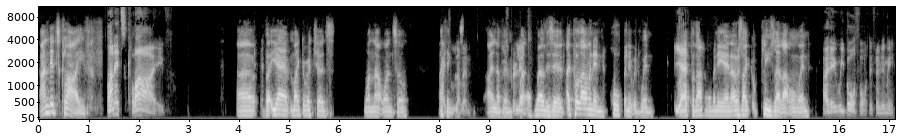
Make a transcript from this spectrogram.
And it's Clive. And it's Clive. Uh, but yeah, Michael Richards won that one. So I, I, think do love him. I love He's him. brilliant. Well, well deserved. I put that one in hoping it would win. When I Yeah, put that nominee in. I was like, please let that one win. I think we both voted for him, didn't we?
